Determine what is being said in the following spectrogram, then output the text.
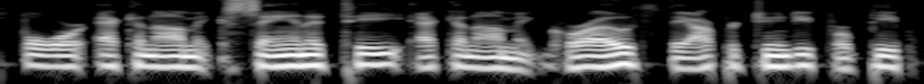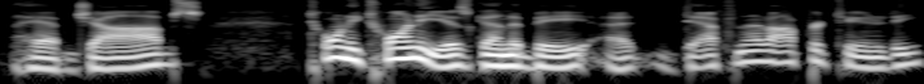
for economic sanity, economic growth, the opportunity for people to have jobs. 2020 is going to be a definite opportunity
